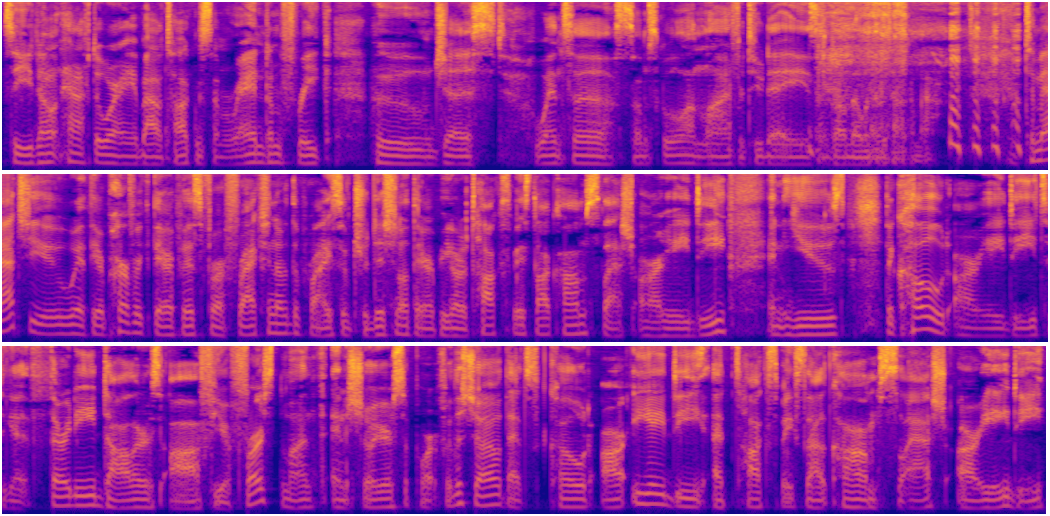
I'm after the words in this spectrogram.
So you don't have to worry about talking to some random freak who just went to some school online for two days and don't know what they're talking about. to match you with your perfect therapist for a fraction of the price of traditional therapy, go to Talkspace.com slash READ and use the code READ to get $30 off your first month and show your support for the show. That's code READ at Talkspace.com slash READ.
